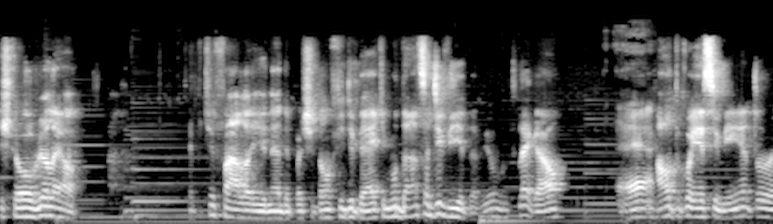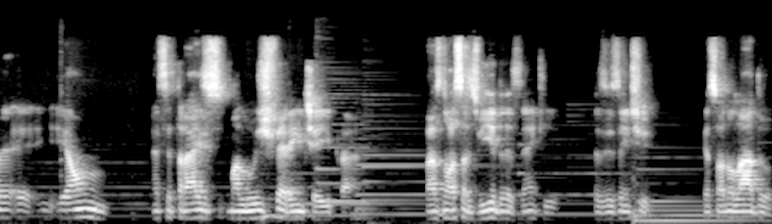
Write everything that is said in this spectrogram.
Show, viu, Léo? Sempre te falo aí, né? Depois te dou um feedback, mudança de vida, viu? Muito legal. É. Autoconhecimento é, é, é um. Né, você traz uma luz diferente aí para as nossas vidas, né? Que às vezes a gente fica só no lado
